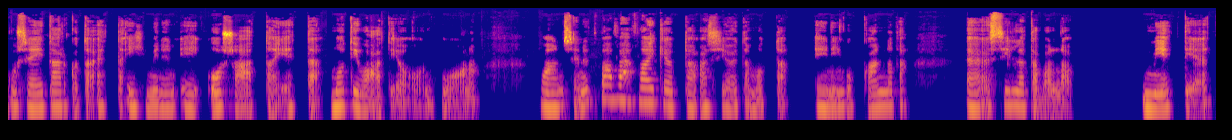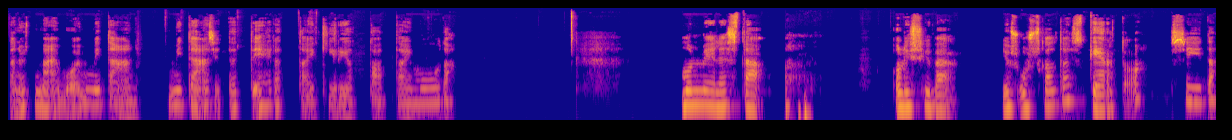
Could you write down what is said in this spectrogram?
kuin se ei tarkoita, että ihminen ei osaa tai että motivaatio on huono, vaan se nyt vaan vähän vaikeuttaa asioita, mutta ei niin kuin kannata sillä tavalla miettiä, että nyt mä en voi mitään, mitään sitten tehdä tai kirjoittaa tai muuta. Mun mielestä olisi hyvä, jos uskaltaisi kertoa siitä,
